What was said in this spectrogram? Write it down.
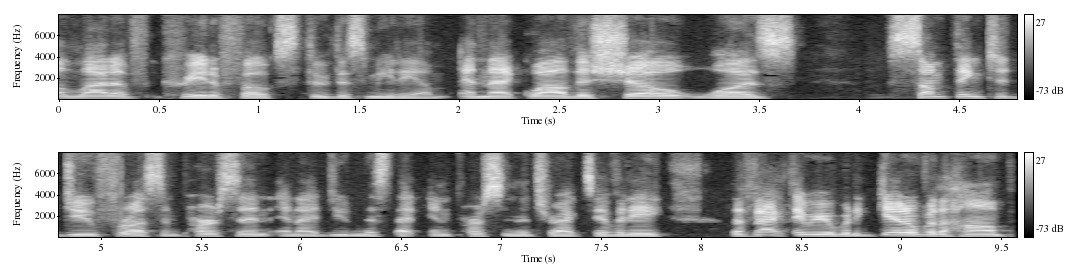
a lot of creative folks through this medium, and that while this show was something to do for us in person, and I do miss that in person interactivity. The fact that we were able to get over the hump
